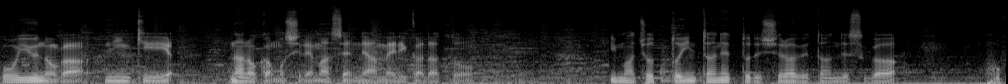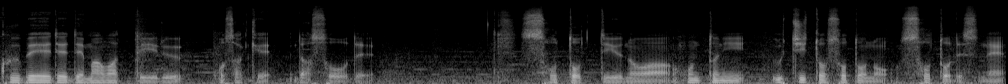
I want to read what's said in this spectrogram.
こういうのが人気なのかもしれませんね、アメリカだと。今ちょっとインターネットで調べたんですが北米で出回っているお酒だそうで外っていうのは本当に内と外の外ですね。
